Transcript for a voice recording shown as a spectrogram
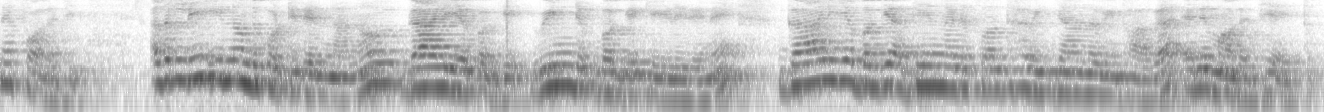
ನೆಫಾಲಜಿ. ಅದರಲ್ಲಿ ಇನ್ನೊಂದು ಕೊಟ್ಟಿದ್ದೇನೆ ನಾನು, ಗಾಳಿಯ ಬಗ್ಗೆ, ವಿಂಡ್ ಬಗ್ಗೆ ಕೇಳಿದ್ದೇನೆ. ಗಾಳಿಯ ಬಗ್ಗೆ ಅಧ್ಯಯನ ನಡೆಸುವಂತಹ ವಿಜ್ಞಾನದ ವಿಭಾಗ ಎನಿಮಾಲಜಿ ಆಯಿತು.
